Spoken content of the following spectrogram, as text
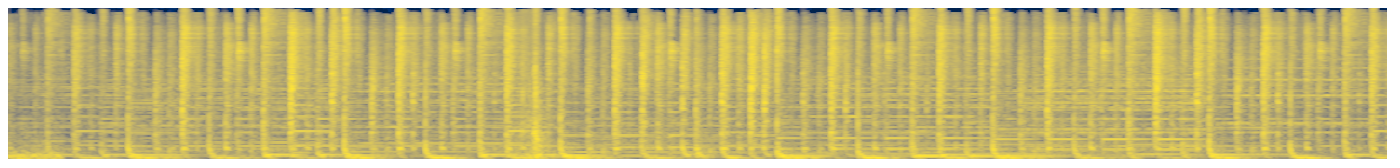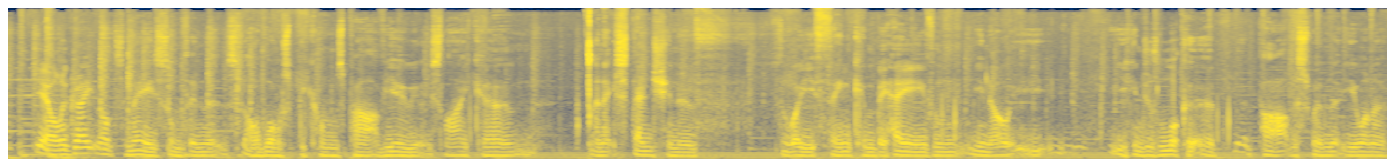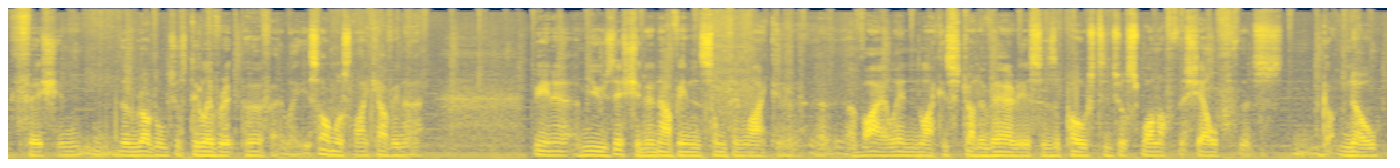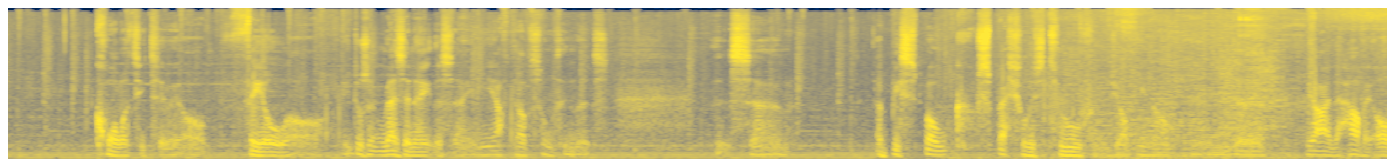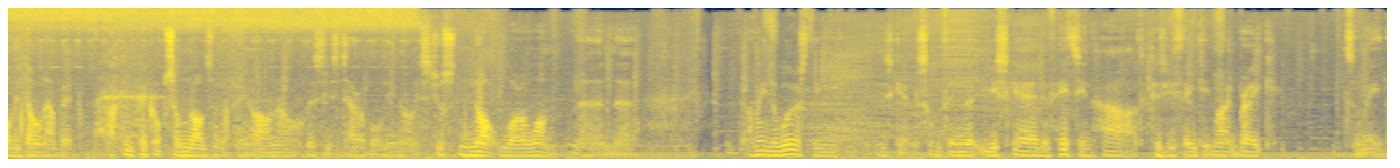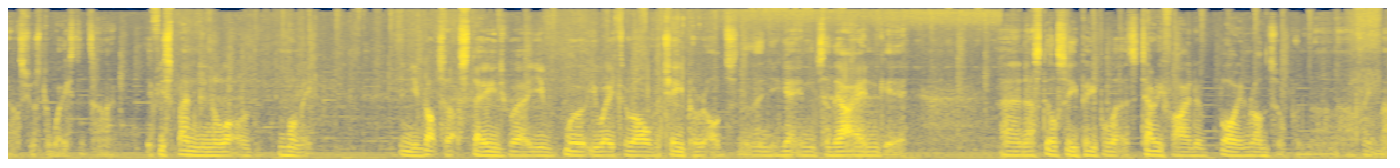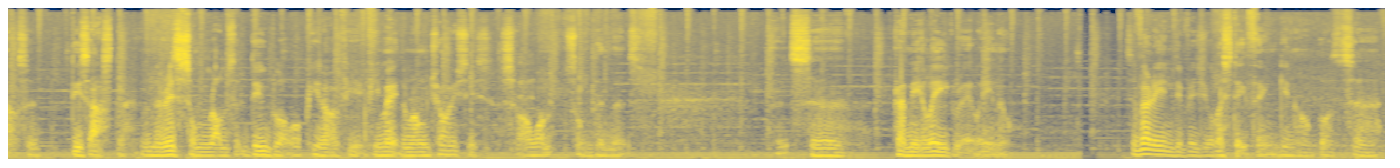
Yeah, well, a great rod to me is something that almost becomes part of you. It's like um, an extension of the way you think and behave, and you know, you, you can just look at a, part of the swim that you want to fish, and the rod will just deliver it perfectly. It's almost like having a being a, a musician and having something like a, a, a violin, like a Stradivarius, as opposed to just one off the shelf that's got no quality to it or feel or it doesn't resonate the same. You have to have something that's that's um, a bespoke specialist tool for the job, you know. And, uh, they either have it or they don't have it. I can pick up some rods and I think, oh no, this is terrible, you know, it's just not what I want. And uh, I mean, the worst thing is getting something that you're scared of hitting hard because you think it might break. To me, that's just a waste of time. If you're spending a lot of money and you've got to that stage where you've worked your way through all the cheaper rods and then you get into the high-end gear and I still see people that are terrified of blowing rods up and, and I think that's a disaster and there is some rods that do blow up you know if you, if you make the wrong choices so I want something that's that's uh, Premier League really you know it's a very individualistic thing you know but uh,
